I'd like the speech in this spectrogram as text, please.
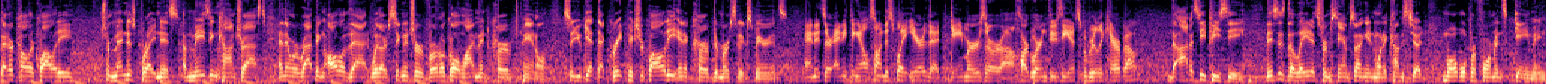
Better color quality, tremendous brightness, amazing contrast, and then we're wrapping all of that with our signature vertical alignment curved panel. So you get that great picture quality in a curved immersive experience. And is there anything else on display here that gamers or uh, hardware enthusiasts would really care about? The Odyssey PC. This is the latest from Samsung in when it comes to mobile performance gaming.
